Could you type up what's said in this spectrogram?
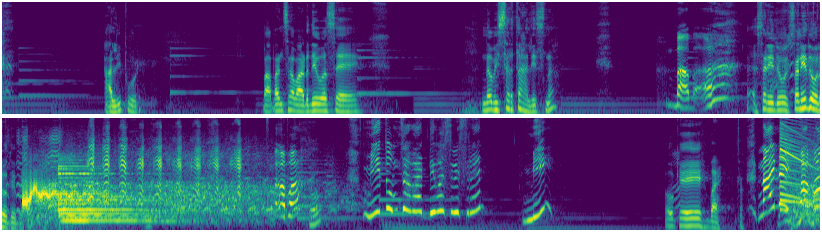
अलीपूर बाबांचा वाढदिवस आहे. न विसरता आलीस ना? बाबा. सनी देओल सनी देओल होते बाबा हो? मी तुमचा वाढदिवस विसरेन? मी? ओके बाय. नाही नाही बाबा.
